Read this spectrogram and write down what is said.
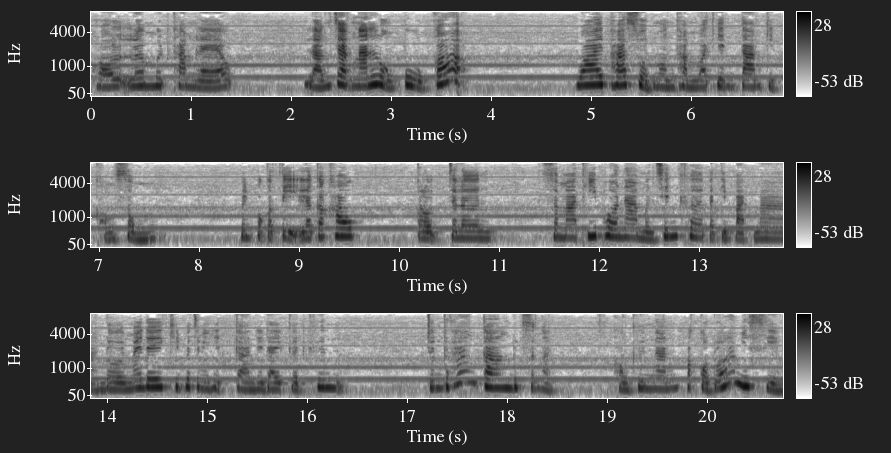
เพราะเริ่มมืดค่ำแล้ว หลังจากนั้นหลวงปู่ก็ไหว้พระสวดมนต์ทำวัดเย็นตามกิจของสงฆ์เป็นปกติแล้วก็เข้ากรดเจริญสมาธิภาวนาเหมือนเช่นเคยปฏิบัติมา โดยไม่ได้คิดว่าจะมีเหตุการณ์ใด ๆ เกิดขึ้น จนกระทั่งกลางดึกสงัดของคืนนั้นปรากฏว่ามีเสียง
